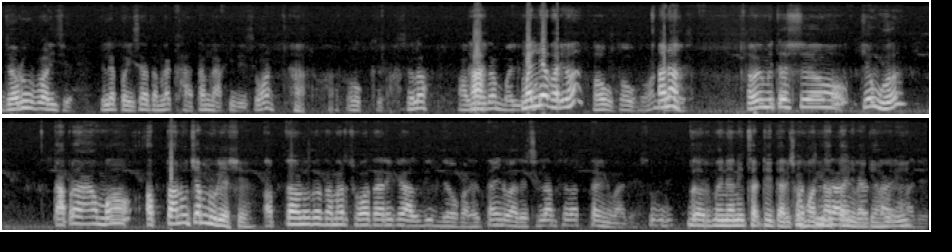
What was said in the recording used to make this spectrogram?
જરૂર પડી છે. એટલે પૈસા તમને ખાતામાં નાખી દેશે હો. હા ઓકે. ચલો મળીએ. ફરી હો. હવ. અને હવે મિત્ર કેવું હોય કે આપણે આમાં હપ્તાનું ચમનું રહેશે? હપ્તાનું તો તમારે છ તારીખે હાલથી જ દેવો પડે. ત્રણ વાગે છેલ્લા છેલ્લા ત્રણ વાગે. શું દર મહિનાની છઠ્ઠી તારીખ ત્રણ વાગે.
